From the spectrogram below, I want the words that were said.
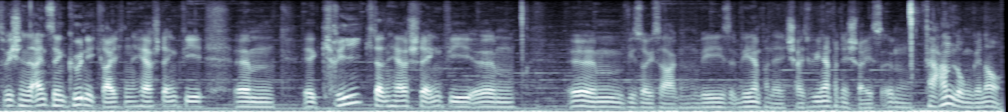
Zwischen den einzelnen Königreichen herrscht irgendwie ähm, äh, Krieg, dann herrscht irgendwie, ähm, ähm, wie soll ich sagen, wie, wie nennt man den Scheiß, wie nennt man den Scheiß, ähm, Verhandlungen, genau.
